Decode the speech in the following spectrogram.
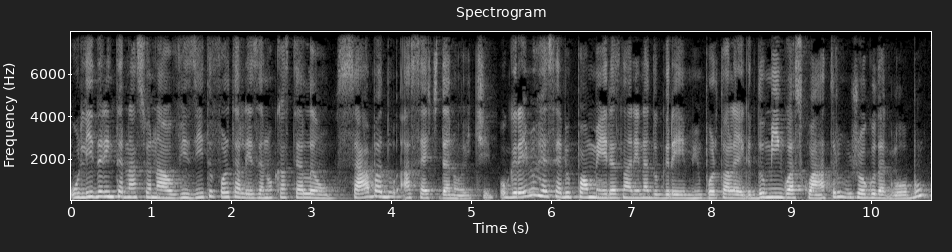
O O líder internacional visita o Fortaleza no Castelão sábado às 7 da noite. O Grêmio recebe o Palmeiras na Arena do Grêmio em Porto Alegre domingo às 4, jogo da Globo.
